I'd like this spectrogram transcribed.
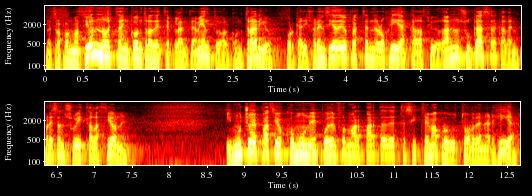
Nuestra formación no está en contra de este planteamiento, al contrario, porque a diferencia de otras tecnologías, cada ciudadano en su casa, cada empresa en sus instalaciones, y muchos espacios comunes pueden formar parte de este sistema productor de energía.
